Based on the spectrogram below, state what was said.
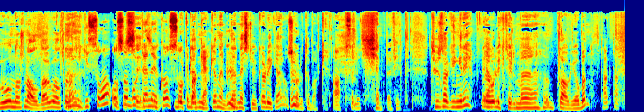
God nasjonaldag og alt det der. Likeså, og så borte en uke, og så borte tilbake. En uke, nemlig. Det er neste uke er du ikke her, og så er du tilbake. Absolutt. Kjempefint. Tusen takk, Ingrid, og lykke til med dagjobben. Takk, takk.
